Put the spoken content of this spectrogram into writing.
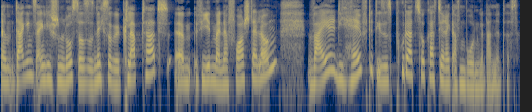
ähm, da ging es eigentlich schon los, dass es nicht so geklappt hat, ähm, wie in meiner Vorstellung, weil die Hälfte dieses Puderzuckers direkt auf dem Boden gelandet ist.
